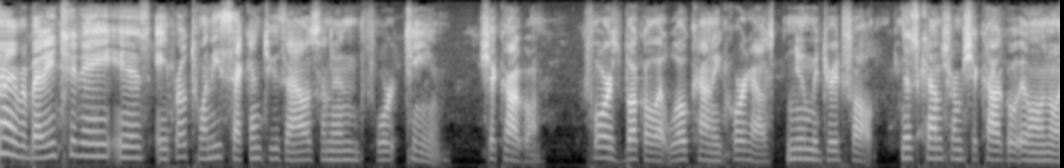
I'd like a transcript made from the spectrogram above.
Hi, everybody. Today is April 22nd, 2014. Chicago. Floors buckle at Will County Courthouse. New Madrid fault. This comes from Chicago, Illinois.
